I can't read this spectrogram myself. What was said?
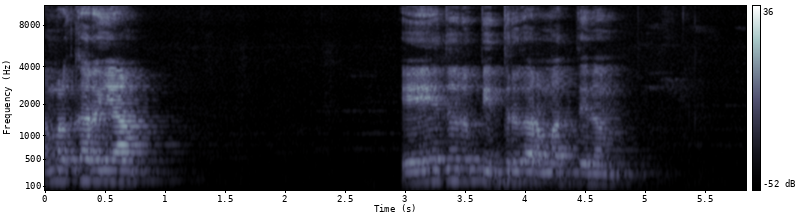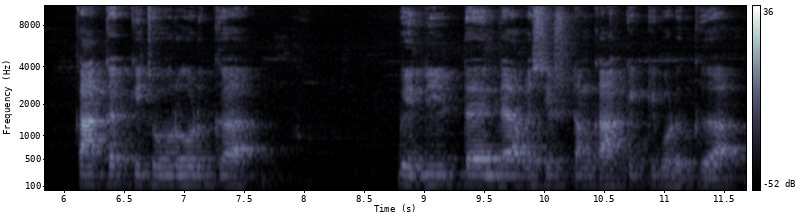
നമ്മൾക്കറിയാം ഏതൊരു പിതൃകർമ്മത്തിനും കാക്കയ്ക്ക് ചോറ് കൊടുക്കുക ബലിയിട്ടതിന്റെ അവശിഷ്ടം കാക്കയ്ക്ക് കൊടുക്കുക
